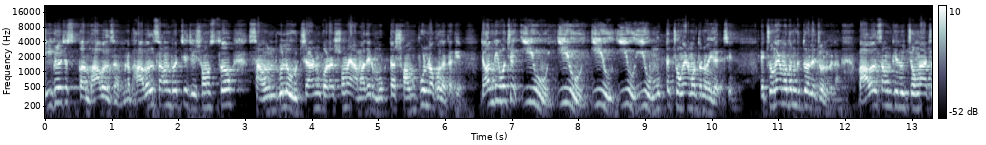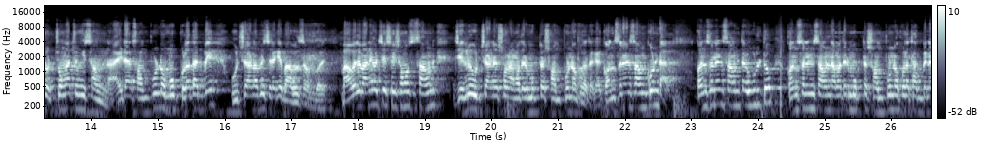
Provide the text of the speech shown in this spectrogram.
এইগুলো হচ্ছে ভাওয়াল সাউন্ড মানে ভাওয়াল সাউন্ড হচ্ছে যে সমস্ত সাউন্ডগুলো উচ্চারণ করার সময় আমাদের মুখটা সম্পূর্ণ খোলা থাকে। যেমন তুমি বলছো U U U U U, মুখটা চোঙের মতন হয়ে যাচ্ছে। এই চোঙের মতন কিন্তু হলে চলবে না। ভাওয়াল সাউন্ড কিন্তু চোঙা চোঙা চোঙি সাউন্ড না। এটা সম্পূর্ণ মুখ খোলা থাকবে, উচ্চারণ হবে, সেটাকে ভাওয়াল সাউন্ড বলে। ভাওয়াল মানে হচ্ছে সেই সমস্ত সাউন্ড যেগুলো উচ্চারণের সময় আমাদের মুখটা সম্পূর্ণ খোলা থাকে। কনসোনেন্ট সাউন্ড কোনটা? কনসোনেন্ট সাউন্ডটা উল্টো, কনসোনেন্ট সাউন্ড আমাদের মুখটা সম্পূর্ণ খোলা থাকবে না।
